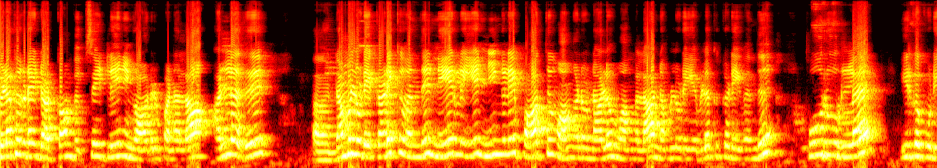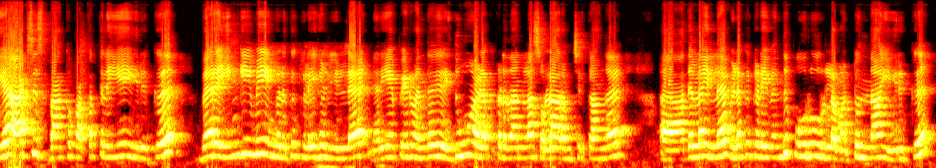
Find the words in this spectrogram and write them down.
விளக்குகடை டாட் காம் வெப்சைட்லயே நீங்க ஆர்டர் பண்ணலாம். அல்லது நம்மளுடைய கடைக்கு வந்து நேர்லயே நீங்களே பார்த்து வாங்கணும்னாலும் வாங்கலாம். நம்மளுடைய விளக்கு கடை வந்து பூரூர்ல இருக்கக்கூடிய ஆக்சிஸ் பேங்க் பக்கத்திலேயே இருக்கு. வேற எங்கேயுமே எங்களுக்கு கிளைகள் இல்லை. நிறைய பேர் வந்து இதுவும் விளக்கு கடைதான்லாம் சொல்ல ஆரம்பிச்சிருக்காங்க. அதெல்லாம் இல்லை. விளக்கு கடை வந்து போரூர்ல மட்டும்தான் இருக்கு.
